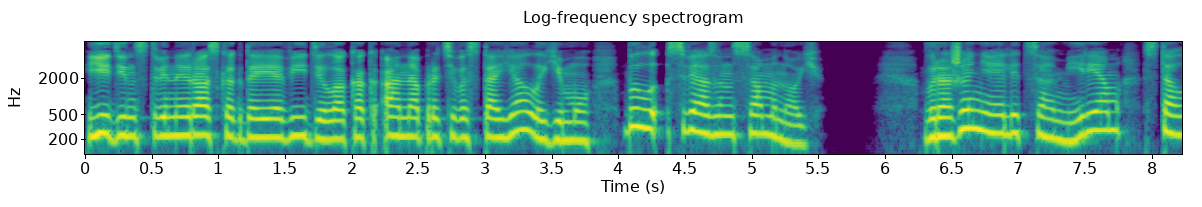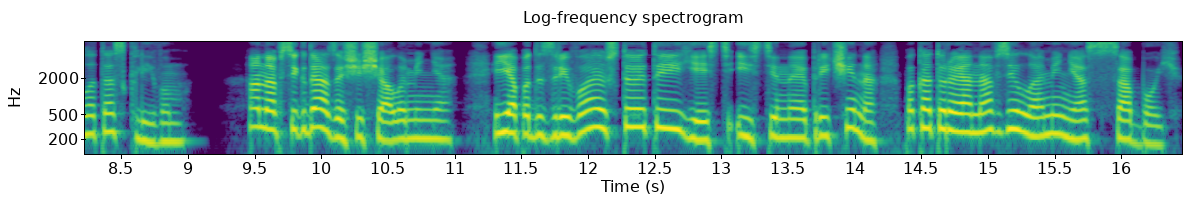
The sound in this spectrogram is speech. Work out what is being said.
Единственный раз, когда я видела, как она противостояла ему, был связан со мной. Выражение лица Мириам стало тоскливым. Она всегда защищала меня. Я подозреваю, что это и есть истинная причина, по которой она взяла меня с собой.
